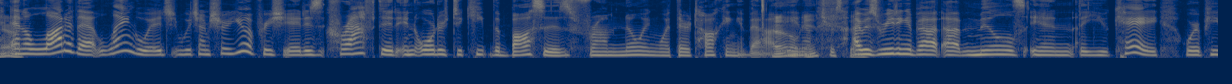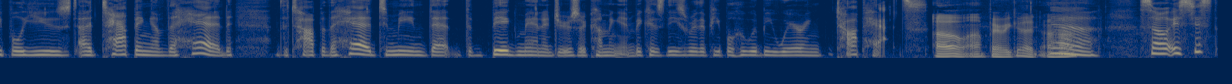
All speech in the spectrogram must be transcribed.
And a lot of that language, which I'm sure you appreciate, is crafted in order to keep the bosses from knowing what they're talking about. Oh, you know? interesting. I was reading about uh, mills in the UK where people used a tapping of the head, the top of the head, to mean that the big managers are coming in because these were the people who would be wearing top hats. oh, uh, very good. Uh-huh. Yeah. So it's just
